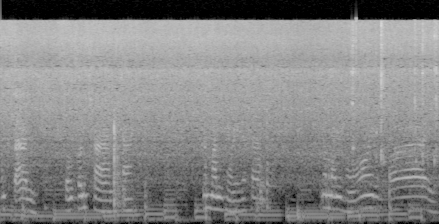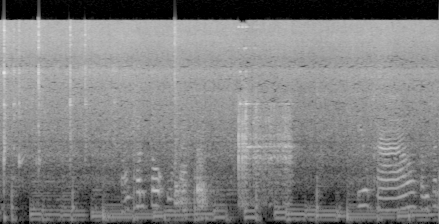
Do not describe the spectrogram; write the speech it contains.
น้ำตาลสองช้อนชานะคะ น้ำมันหอยนะคะ น้ำมันหอยลงไปสองช้อนโต๊ะนะคะซีอิ๊วขาวสองช้อน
